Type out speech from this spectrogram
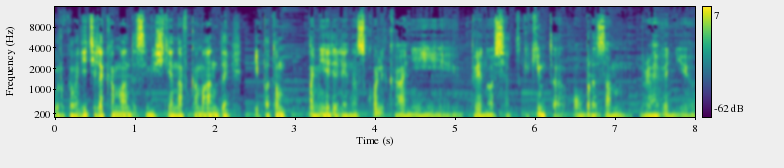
руководителя команды, самих членов команды, и потом померили, насколько они приносят каким-то образом revenue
